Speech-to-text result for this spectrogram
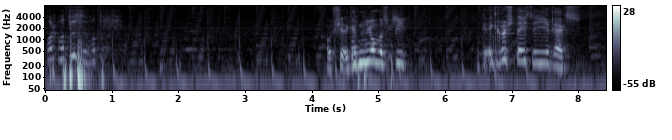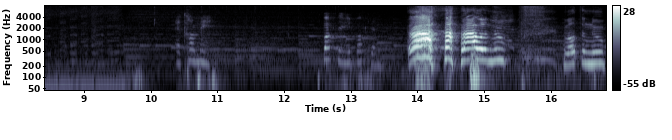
Wat, wat doen ze? Wat de f... Oh shit, ik heb nu al mijn speed. Oké, ik rush deze hier rechts. Ik ga mee. Pak hem, je pakt hem. Ah, wat een noob. Wat een noob.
